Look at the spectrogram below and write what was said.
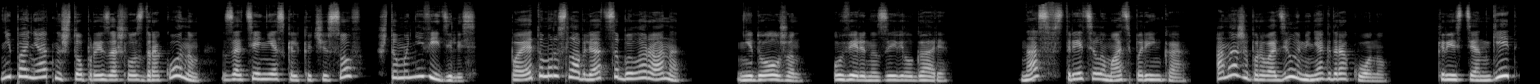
Непонятно, что произошло с драконом за те несколько часов, что мы не виделись, поэтому расслабляться было рано. «Не должен», – уверенно заявил Гарри. Нас встретила мать паренька. Она же проводила меня к дракону. Кристиан Гейт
